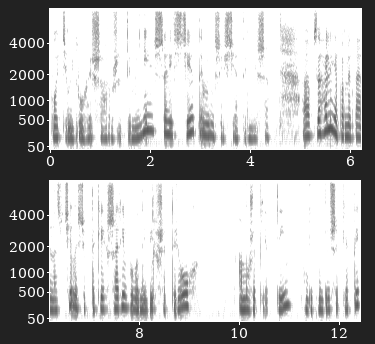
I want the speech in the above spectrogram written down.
потім другий шар уже темніший, ще темніше, ще темніше. Взагалі, я пам'ятаю, нас вчили, щоб таких шарів було не більше трьох, а може п'яти, мабуть, не більше п'яти,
